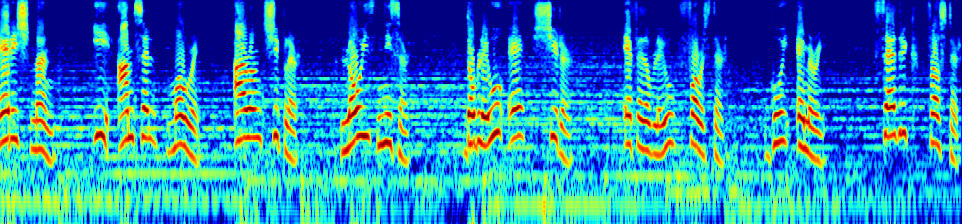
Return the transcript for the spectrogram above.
Erich Mann y Amsel Moure, Aaron Schiffler, Lois Nisser, W. E. Schitter, F. W. Forrester, Guy Emery, Cedric Froster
